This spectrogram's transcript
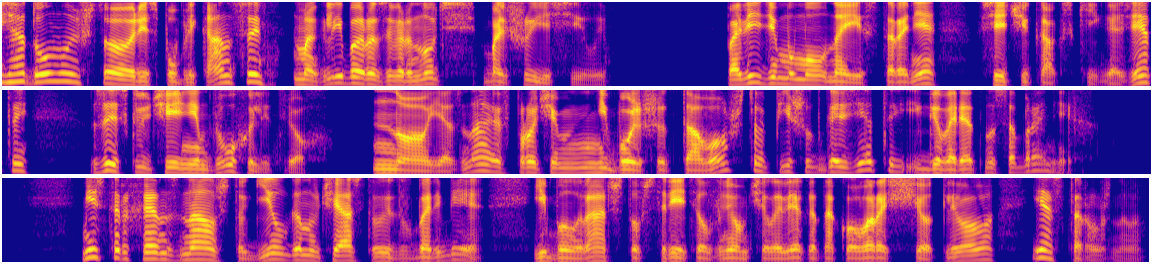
я думаю, что республиканцы могли бы развернуть большие силы. По-видимому, на их стороне все чикагские газеты, за исключением двух или трех. Но я знаю, впрочем, не больше того, что пишут газеты и говорят на собраниях. Мистер Хэн знал, что Гилган участвует в борьбе, и был рад, что встретил в нем человека такого расчетливого и осторожного.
